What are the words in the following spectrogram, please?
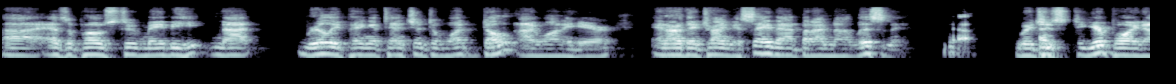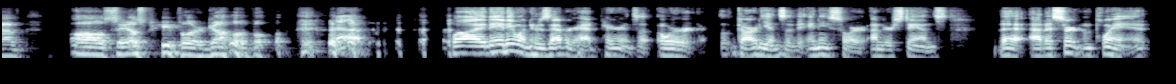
uh, as opposed to maybe not really paying attention to what don't I want to hear, and are they trying to say that, but I'm not listening. Yeah. Which And is to your point of all salespeople are gullible. yeah. Well, and anyone who's ever had parents or guardians of any sort understands that at a certain point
